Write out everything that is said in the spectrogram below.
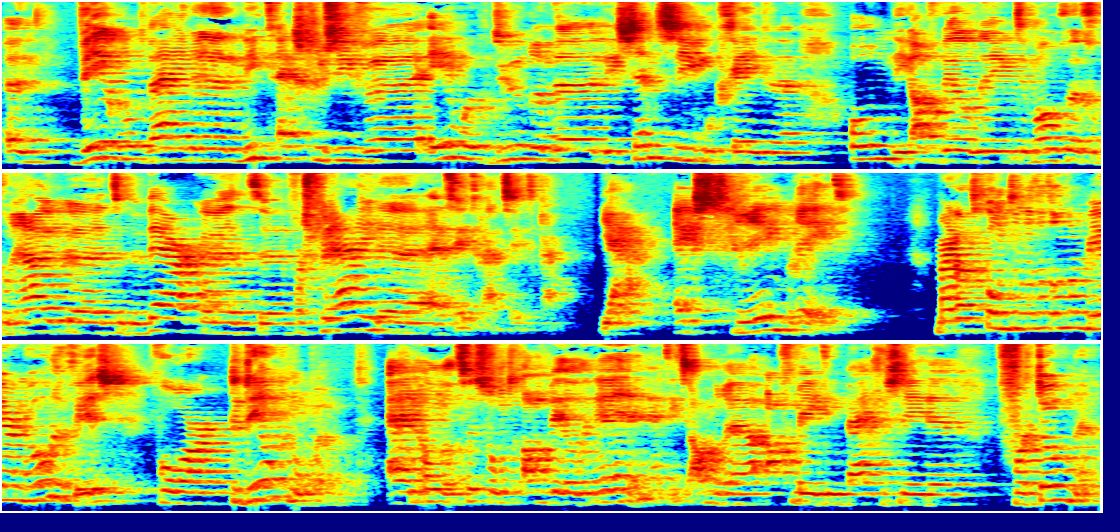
een wereldwijde, niet-exclusieve, eeuwigdurende licentie moet geven om die afbeelding te mogen gebruiken, te bewerken, te verspreiden, et cetera, et cetera. Ja, extreem breed. Maar dat komt omdat het onder meer nodig is voor de deelknoppen. En omdat ze soms afbeeldingen in net iets andere afmeting bijgesneden vertonen.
